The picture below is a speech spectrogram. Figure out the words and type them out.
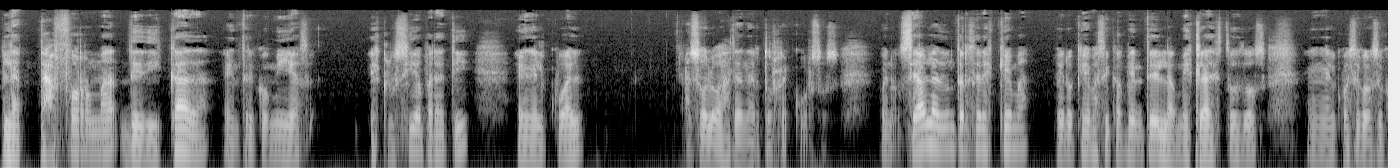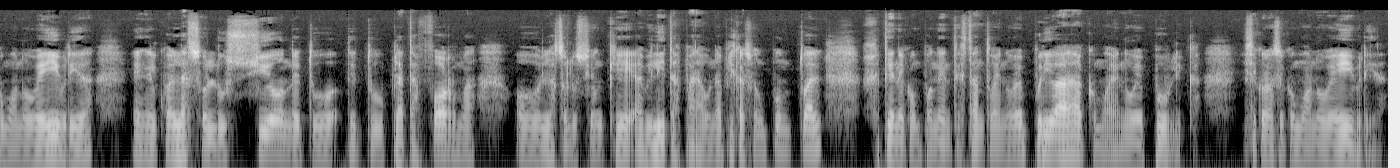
plataforma dedicada, entre comillas, exclusiva para ti, en el cual solo vas a tener tus recursos. Bueno, se habla de un tercer esquema, pero que es básicamente la mezcla de estos dos, en el cual se conoce como nube híbrida, en el cual la solución de tu, de tu plataforma o la solución que habilitas para una aplicación puntual tiene componentes tanto de nube privada como de nube pública y se conoce como nube híbrida,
